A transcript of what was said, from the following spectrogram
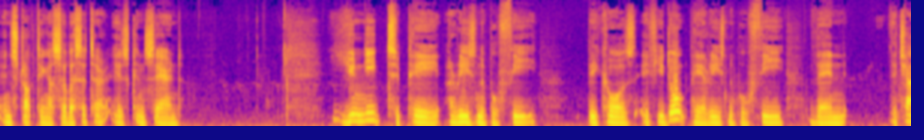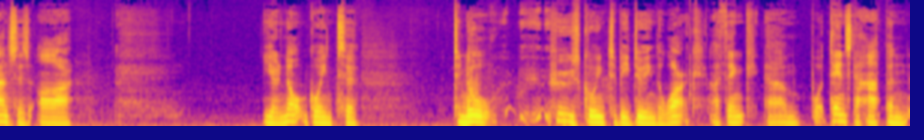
instructing a solicitor is concerned. You need to pay a reasonable fee because if you don't pay a reasonable fee, then the chances are you're not going to to know who's going to be doing the work. I think um, what tends to happen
